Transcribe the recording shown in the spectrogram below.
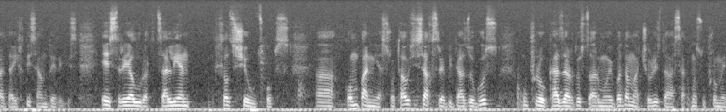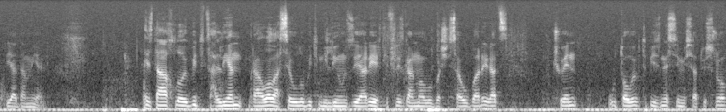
გადაიხდის ამ დეგეგეს. ეს რეალურად ძალიან ხელს შეუწყობს კომპანიას რო თავისი სახსრები დაზოგოს, უფრო გაზარდოს წარმოება და მათ შორის დაასაქმოს უფრო მეტი ადამიანი. ეს დაახლოებით ძალიან მრავალ ასეულობით მილიონზე არის ერთი წლის განმავლობაში საუბარი, რაც ჩვენ უტოვებთ ბიზნეს იმისათვის, რომ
